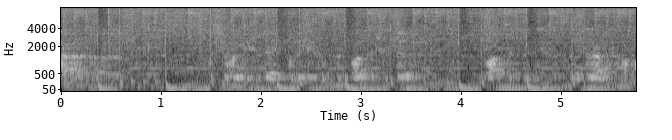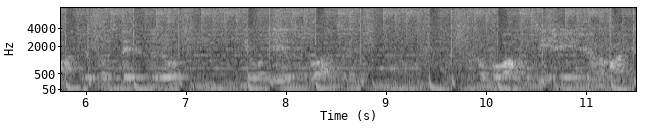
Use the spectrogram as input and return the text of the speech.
е, на сьогоднішній день проїхав вже 24, 20 територіальних громад із 24 і володію ситуацією, побував у тій чи іншій громаді.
